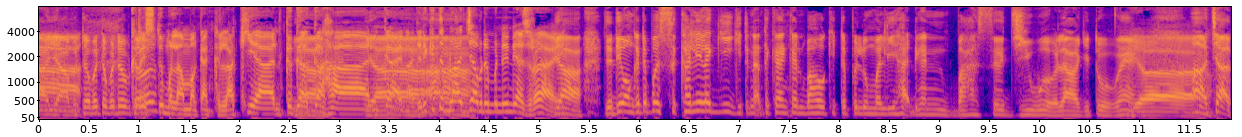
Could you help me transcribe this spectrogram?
Ah. ya. Betul, betul, betul, betul. Keris tu melambangkan kelakian Kegagahan Ya. kan Ah, Jadi kita Ah. belajar benda-benda ni Azrai Ya, jadi orang kata apa sekali lagi kita nak tekankan bahawa kita perlu melihat dengan bahasa jiwa lah gitu kan. Ya. Ha, Chal,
